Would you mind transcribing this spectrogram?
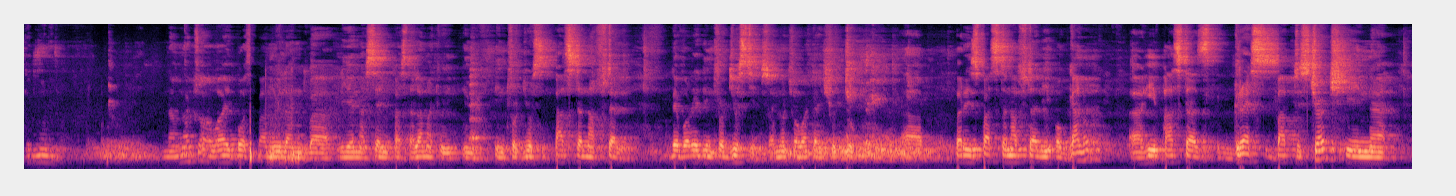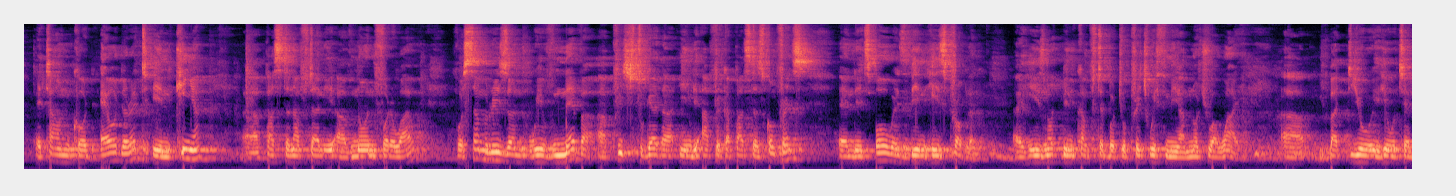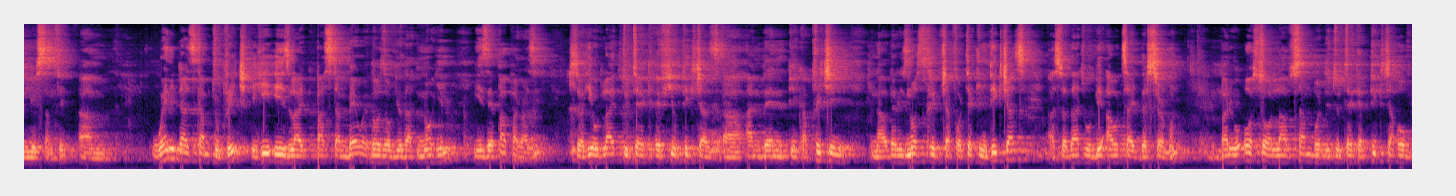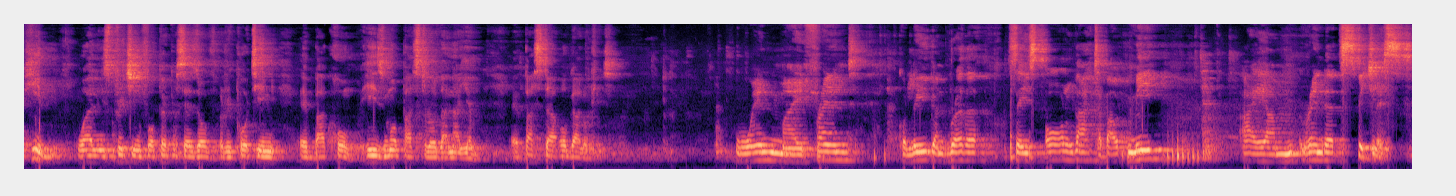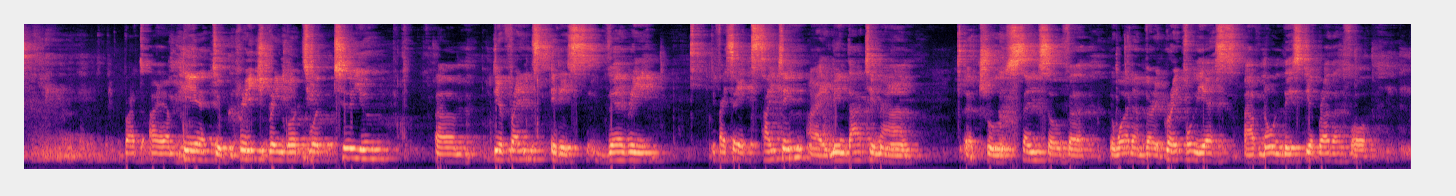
Good morning. I'm not sure why both Bamuil and are saying Pastor Lama to introduce Pastor Naftali. They've already introduced him, so I'm not sure what I should do. Um, but it's Pastor Naftali Ogalo. Uh, he pastors Grace Baptist Church in uh, a town called Eldoret in Kenya. Uh, Pastor Naftali I've known for a while. For some reason, we've never uh, preached together in the Africa Pastors Conference, and it's always been his problem. Uh, he's not been comfortable to preach with me. I'm not sure why, uh, but you, he will tell you something. Um, when he does come to preach, he is like Pastor Mbewe. Those of you that know him, he's a paparazzi. So he would like to take a few pictures uh, and then pick up preaching. Now there is no scripture for taking pictures, uh, so that will be outside the sermon. But will also allow somebody to take a picture of him while he's preaching for purposes of reporting uh, back home. He is more pastoral than I am. Uh, Pastor Ogalo, please. when my friend, colleague, and brother says all that about me, I am rendered speechless. But I am here to preach, bring God's word to you. Um, dear friends, it is very, if I say exciting, I mean that in a, a true sense of uh, the word. I'm very grateful. Yes, I've known this dear brother for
